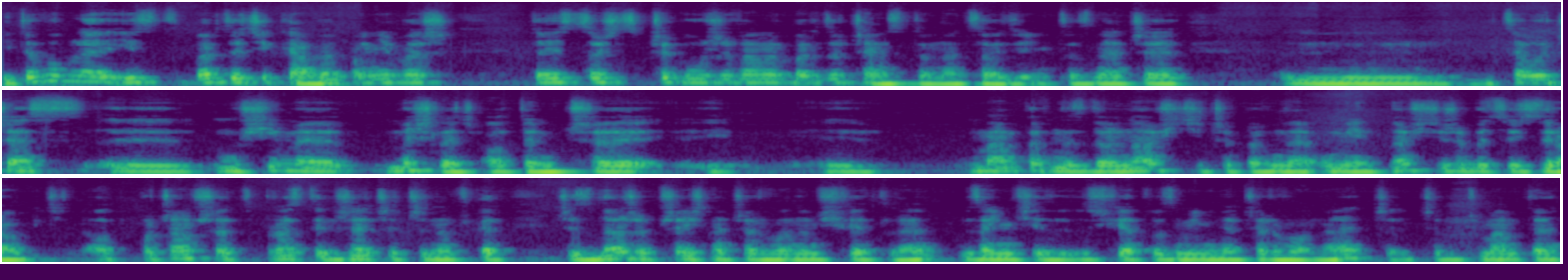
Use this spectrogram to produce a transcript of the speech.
I to w ogóle jest bardzo ciekawe, ponieważ to jest coś, czego używamy bardzo często na co dzień. To znaczy, mm, cały czas y, musimy myśleć o tym, czy mam pewne zdolności czy pewne umiejętności, żeby coś zrobić. Od, począwszy od prostych rzeczy, czy na przykład, czy zdążę przejść na czerwonym świetle, zanim się światło zmieni na czerwone, czy, czy, czy mam tę,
